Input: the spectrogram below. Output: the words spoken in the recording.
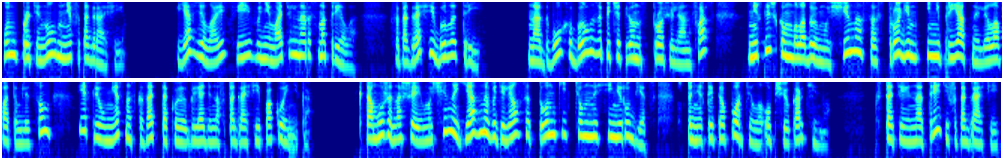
Он протянул мне фотографии. Я взяла их и внимательно рассмотрела. Фотографий было три. На двух был запечатлен в профиле анфас не слишком молодой мужчина со строгим и неприятно лиловатым лицом, если уместно сказать такое, глядя на фотографии покойника. К тому же на шее мужчины явно выделялся тонкий темно-синий рубец, что несколько портило общую картину. Кстати, на третьей фотографии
